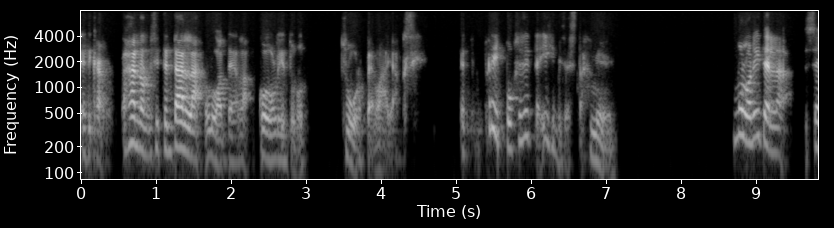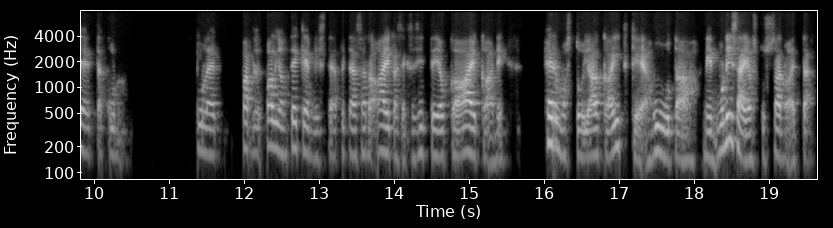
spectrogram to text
Eli hän on sitten tällä luonteella kouluuntunut suurpelaajaksi. Et riippuuko se sitten ihmisestä? Niin. Mulla on itsellä se, että kun tulee paljon tekemistä ja pitää saada aikaiseksi sitten joka aikaa, niin hermostuu ja alkaa itkeä ja huutaa. Niin mun isä joskus sanoi, että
